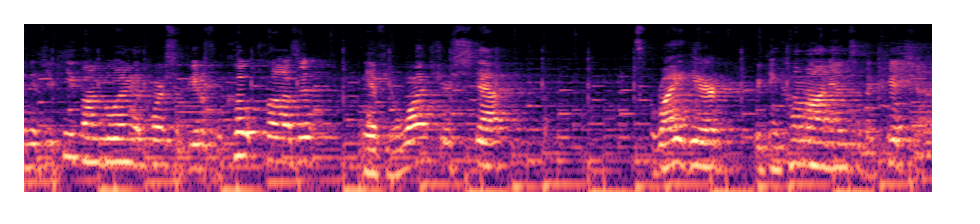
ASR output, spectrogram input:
And if you keep on going, of course, a beautiful coat closet. And if you watch your step, right here, we can come on into the kitchen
